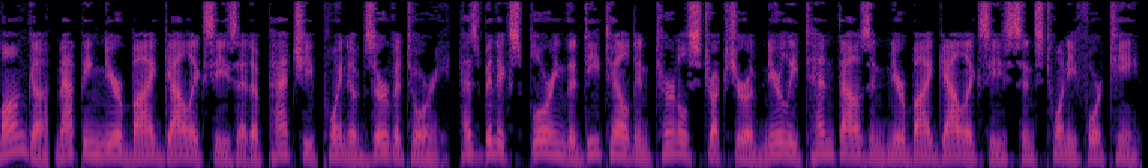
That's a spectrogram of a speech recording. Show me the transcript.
MANGA mapping nearby galaxies at Apache Point Observatory, has been exploring the detailed internal structure of nearly 10,000 nearby galaxies since 2014.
